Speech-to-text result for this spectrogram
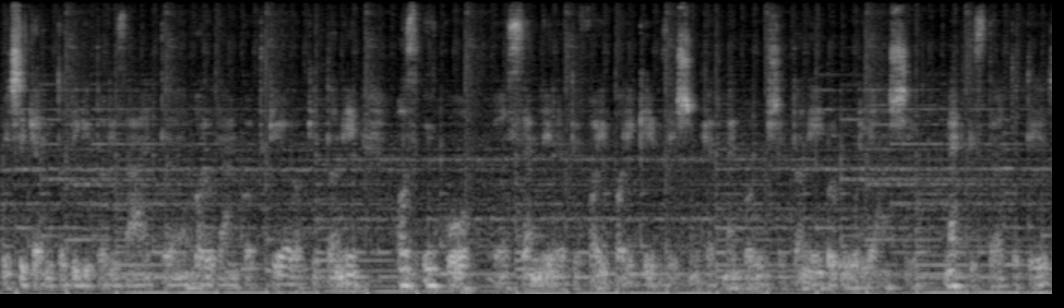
hogy sikerült a digitalizált barodánkat kialakítani, az öko szemléletű faipari képzésünket megvalósítani. Óriási megtiszteltetés,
